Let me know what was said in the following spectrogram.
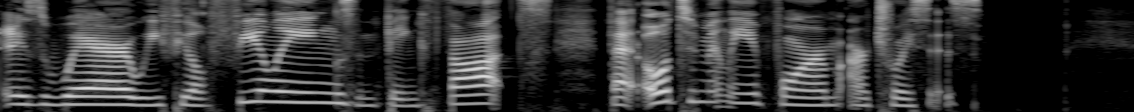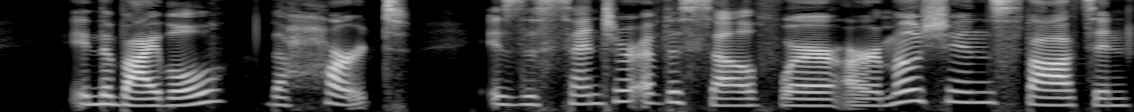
is where we feel feelings and think thoughts that ultimately inform our choices. In the Bible, the heart is the center of the self where our emotions, thoughts, and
